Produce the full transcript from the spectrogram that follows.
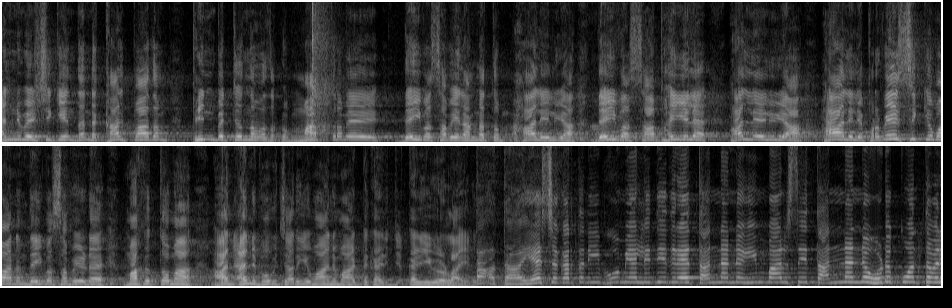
അന്വേഷിക്കുകയും തൻ്റെ കാൽപാദം പിൻപറ്റുന്നവർക്ക് മാത്രമേ ദൈവസഭയിൽ അംഗത്വം ഹാലേലുയ ദൈവസഭയിൽ ഹാലേലുയ ഹാലില് പ്രവേശിക്കുവാനും ദൈവസഭയുടെ മഹത്വം അ- അനുഭവിച്ചറിയുവാനുമായിട്ട് കഴി കഴിയുകയുള്ളായിരുന്നു ತ- ತ- ಯೇಸು ಕರ್ತನ ಈ ಭೂಮಿಯಲ್ಲಿ ಇದ್ದಿದ್ರೆ ತನ್ನನ್ನು ಹಿಂಬಾಲಿಸಿ ತನ್ನನ್ನು ಹುಡುಕುವಂತವರಿಗೆ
